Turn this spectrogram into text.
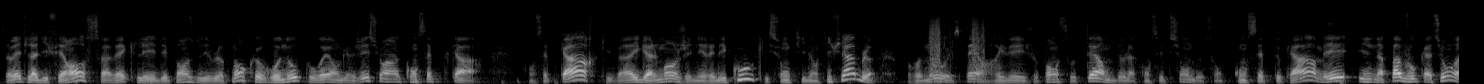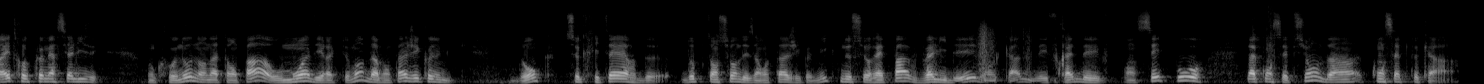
Ça va être la différence avec les dépenses de développement que Renault pourrait engager sur un concept car. Concept car qui va également générer des coûts qui sont identifiables. Renault espère arriver, je pense, au terme de la conception de son concept car, mais il n'a pas vocation à être commercialisé. Donc Renault n'en attend pas, au moins directement, davantage économique. Donc, ce critère d'obtention des avantages économiques ne serait pas validé dans le cadre des frais dépensés pour la conception d'un concept car.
